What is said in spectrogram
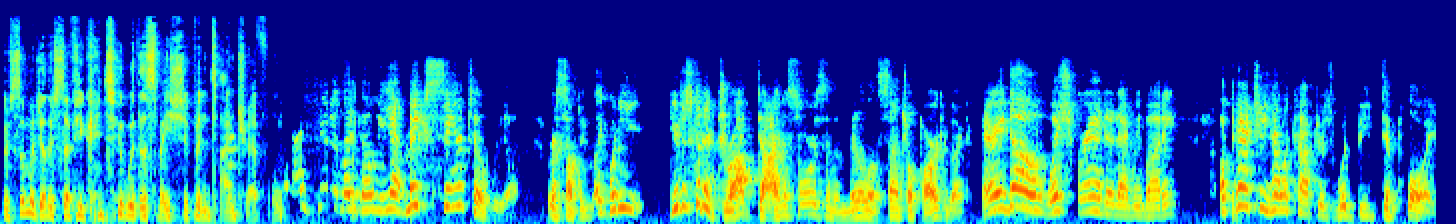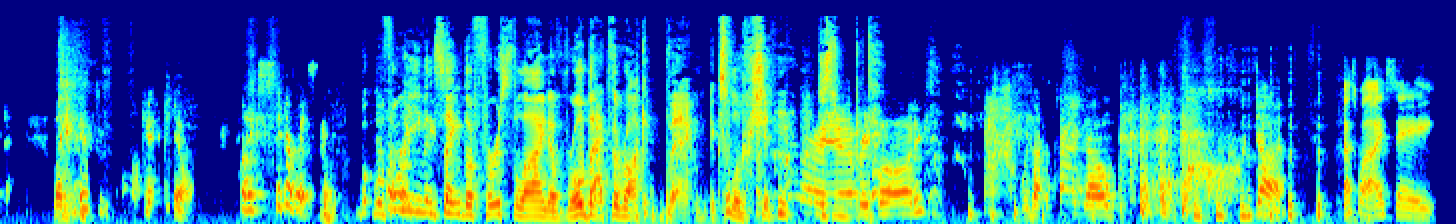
There's so much other stuff you could do with a spaceship and time travel. I get it. Like, oh yeah, make Santa real or something. Like, what do you? You're just gonna drop dinosaurs in the middle of Central Park and be like, there you go, wish granted, everybody. Apache helicopters would be deployed. Like they would all get killed. Like seriously. But before he even sang the first line of "Roll back the rocket," bam, explosion. Just- everybody. we got a tango. Done. that's why i say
